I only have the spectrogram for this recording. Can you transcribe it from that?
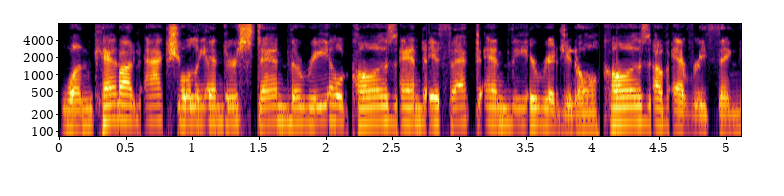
one cannot actually understand the real cause and effect and the original cause of everything.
